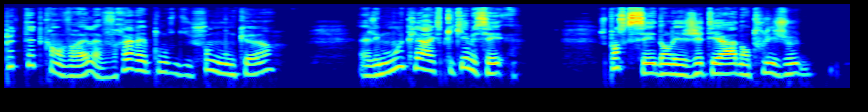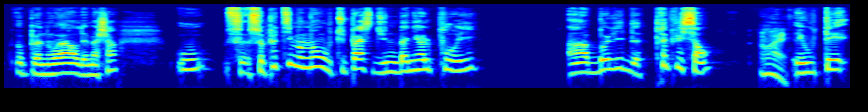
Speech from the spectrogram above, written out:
peut-être qu'en vrai, la vraie réponse du fond de mon cœur, elle est moins claire à expliquer, mais c'est, je pense que c'est dans les GTA, dans tous les jeux open world et machin, où ce, ce petit moment où tu passes d'une bagnole pourrie à un bolide très puissant, Ouais. et où t'es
